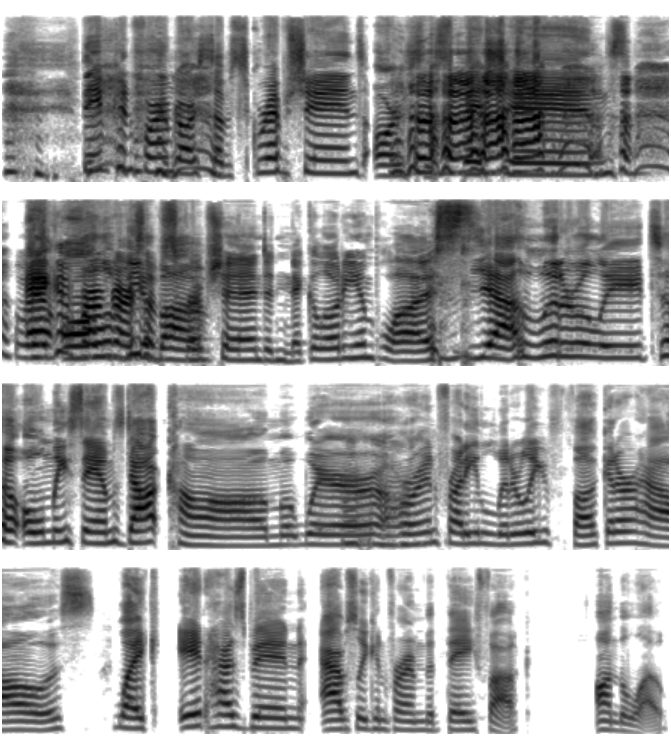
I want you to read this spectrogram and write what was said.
They've confirmed our subscriptions, our suspicions. we confirmed of our the above. subscription to Nickelodeon Plus. Yeah, literally to onlysams.com where Mm-mm. her and Freddie literally fuck at our house. Like it has been absolutely confirmed that they fuck on the low.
